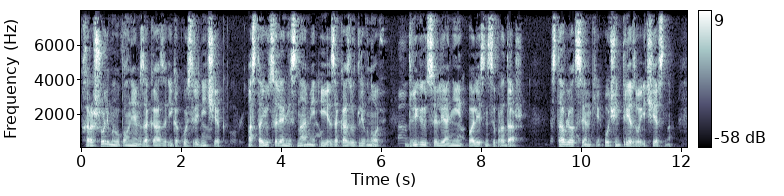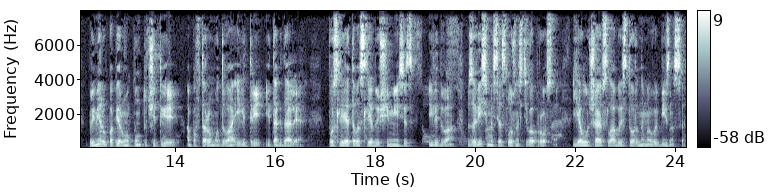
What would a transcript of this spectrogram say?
Хорошо ли мы выполняем заказы и какой средний чек? Остаются ли они с нами и заказывают ли вновь? Двигаются ли они по лестнице продаж? Ставлю оценки, очень трезво и честно. К примеру, по первому пункту 4, а по второму 2 или 3 и так далее. После этого следующий месяц или два, в зависимости от сложности вопроса. Я улучшаю слабые стороны моего бизнеса.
